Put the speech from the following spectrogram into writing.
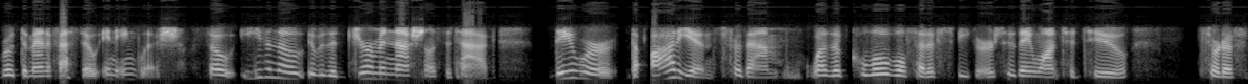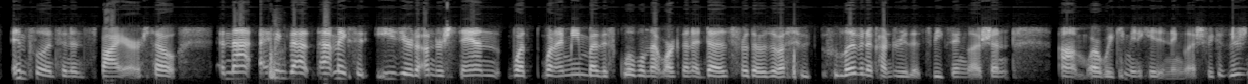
wrote the manifesto in English. So even though it was a German nationalist attack, they were the audience for them was a global set of speakers who they wanted to sort of influence and inspire. So, and that I think that that makes it easier to understand what what I mean by this global network than it does for those of us who who live in a country that speaks English and um, where we communicate in English because there's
